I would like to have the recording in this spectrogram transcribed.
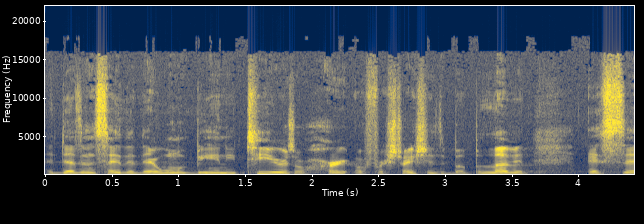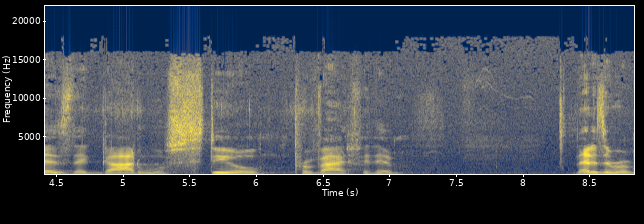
It doesn't say that there won't be any tears or hurt or frustrations, but beloved, it says that God will still provide for them. That is a,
